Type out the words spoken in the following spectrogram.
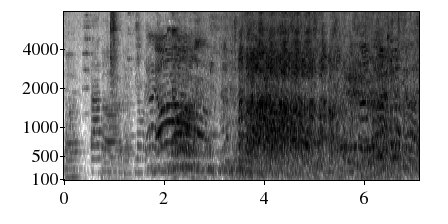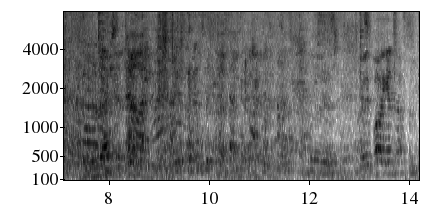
fa, fa, da. Skal vi prøve igen så? En,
